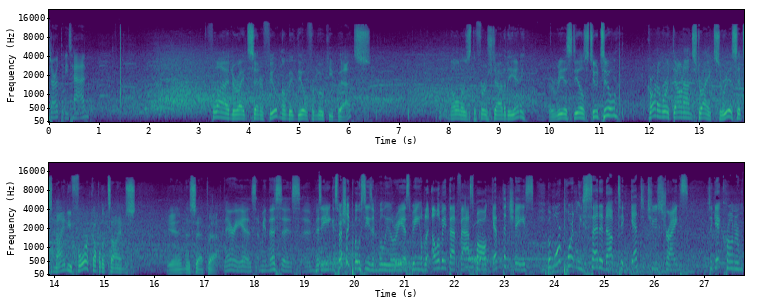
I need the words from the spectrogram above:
Start that he's had. Fly to right center field. No big deal for Mookie Betts. Nola's the first out of the inning. Urias steals 2 2. Cronenworth down on strikes. Urias hits 94 a couple of times in this at bat. There he is. I mean, this is seeing, especially postseason Julio Urias, being able to elevate that fastball, get the chase, but more importantly, set it up to get to two strikes to get Cronin.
